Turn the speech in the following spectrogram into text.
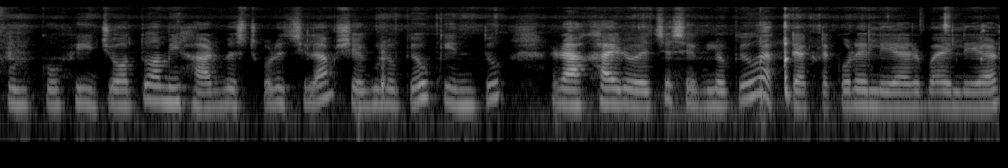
ফুলকপি যত আমি হারভেস্ট করেছিলাম সেগুলোকেও কিন্তু রাখাই রয়েছে, সেগুলোকেও একটা একটা করে লেয়ার বাই লেয়ার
